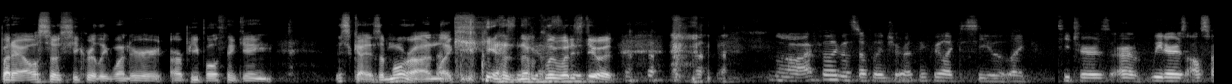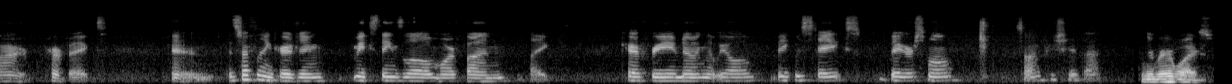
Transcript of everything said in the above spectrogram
But I also secretly wonder are people thinking, this guy is a moron? Like he has no clue what he's doing. No, I feel like that's definitely true. I think we like to see that like teachers or leaders also aren't perfect, and it's definitely encouraging. Makes things a little more fun, like carefree, knowing that we all make mistakes, big or small. So I appreciate that. You're very wise.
